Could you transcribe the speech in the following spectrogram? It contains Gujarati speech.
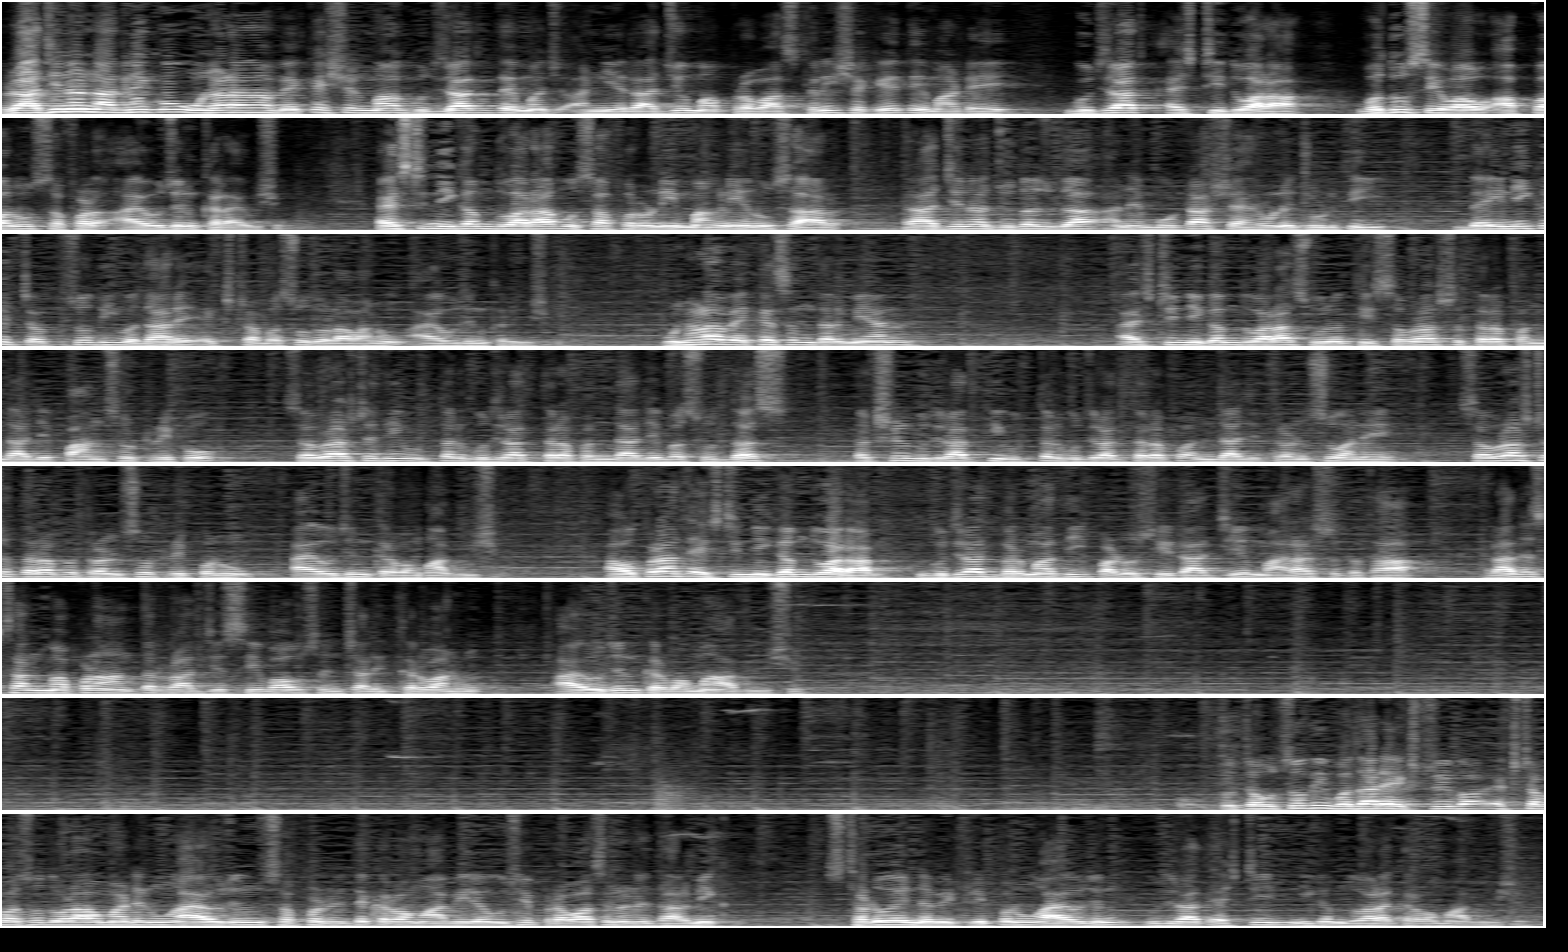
રાજ્યના નાગરિકો ઉનાળાના વેકેશનમાં ગુજરાત તેમજ અન્ય રાજ્યોમાં પ્રવાસ કરી શકે તે માટે ગુજરાત એસટી દ્વારા વધુ સેવાઓ આપવાનું સફળ આયોજન કરાયું છે. એસટી નિગમ દ્વારા મુસાફરોની માંગણી અનુસાર રાજ્યના જુદા જુદા અને મોટા શહેરોને જોડતી દૈનિક ચૌદસોથી વધારે એક્સ્ટ્રા બસો દોડાવવાનું આયોજન કર્યું છે. ઉનાળા વેકેશન દરમિયાન એસટી નિગમ દ્વારા સુરતથી સૌરાષ્ટ્ર તરફ અંદાજે પાંચસો ટ્રીપો, સૌરાષ્ટ્રથી ઉત્તર ગુજરાત તરફ અંદાજે બસો દસ દક્ષિણ ગુજરાતથી ઉત્તર ગુજરાત તરફ અંદાજે ત્રણસો અને સૌરાષ્ટ્ર તરફ ત્રણસો ટ્રીપોનું આયોજન કરવામાં આવ્યું છે. આ ઉપરાંત એસટી નિગમ દ્વારા ગુજરાતભરમાંથી પાડોશી રાજ્ય મહારાષ્ટ્ર તથા રાજસ્થાનમાં પણ આંતરરાજ્ય સેવાઓ સંચાલિત કરવાનું આયોજન કરવામાં આવ્યું છે. તો ચૌદસોથી વધારે એક્સ્ટ્રી એક્સ્ટ્રા બસો દોડાવવા માટેનું આયોજન સફળ રીતે કરવામાં આવી રહ્યું છે. પ્રવાસન અને ધાર્મિક સ્થળોએ નવી ટ્રીપોનું આયોજન ગુજરાત એસટી નિગમ દ્વારા કરવામાં આવ્યું છે.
